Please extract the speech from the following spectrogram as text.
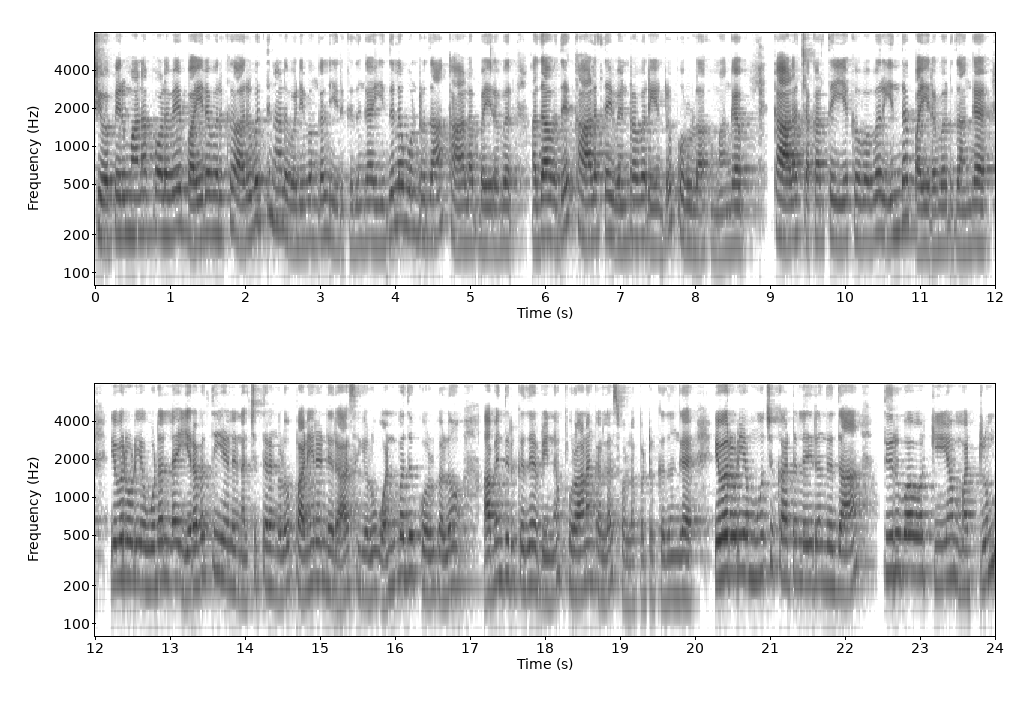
சிவபெருமானை போலவே பைரவருக்கு அறுபத்தி நாலு வடிவங்கள் இருக்குதுங்க. இதில் ஒன்று தான் கால பைரவர். அதாவது காலத்தை வென்றவர் என்று பொருளாகுமாங்க. கால சக்கரத்தை இயக்குபவர் இந்த பைரவர் தாங்க இவருடைய உடலில் இருபத்தி ஏழு நட்சத்திரங்களும் பனிரெண்டு ராசிகளும் ஒன்பது கோள்களும் அமைந்திருக்குது அப்படின்னு புராணங்களில் சொல்லப்பட்டிருக்குதுங்க. இவருடைய மூச்சுக்காட்டில் இருந்து தான் திருவாவக்கியம் மற்றும்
